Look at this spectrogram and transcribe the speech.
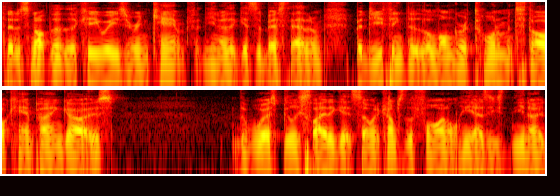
that it's not that the Kiwis are in camp, you know, that gets the best out of them, but do you think that the longer a tournament style campaign goes, the worse Billy Slater gets? So when it comes to the final, he has his, you know,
